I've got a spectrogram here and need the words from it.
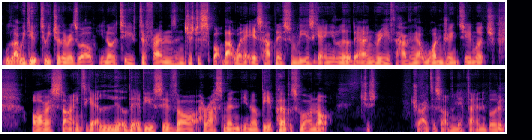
like we do it to each other as well, you know, to to friends, and just to spot that when it is happening. If somebody is getting a little bit angry, if they're having that one drink too much, or are starting to get a little bit abusive or harassment, you know, be it purposeful or not, just try to sort of nip that in the bud.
